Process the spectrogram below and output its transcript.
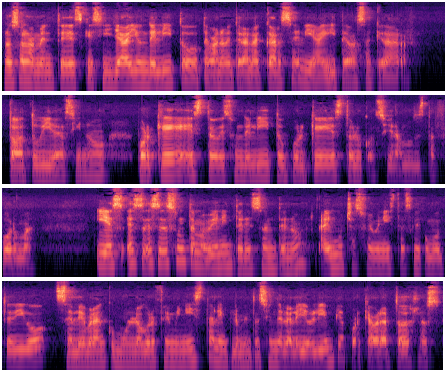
No solamente es que si ya hay un delito te van a meter a la cárcel y ahí te vas a quedar toda tu vida, sino por qué esto es un delito, por qué esto lo consideramos de esta forma. Y es, es, es, un tema bien interesante, ¿no? Hay muchas feministas que, como te digo, celebran como un logro feminista la implementación de la ley Olimpia, porque ahora todos los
